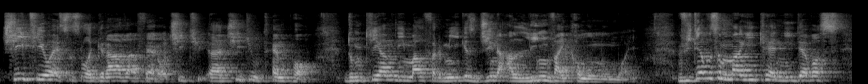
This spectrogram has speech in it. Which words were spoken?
Ci tio esas la grava afero, ci, uh, ci tiu tempo, dum ciam ni malfermigas gina al lingvai comunumoi. Vi devas imagi che ni devas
